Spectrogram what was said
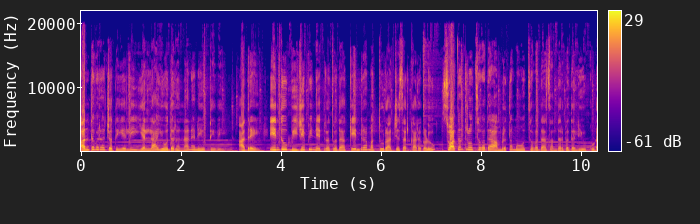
ಅಂತವರ ಜೊತೆಯಲ್ಲಿ ಎಲ್ಲಾ ಯೋಧರನ್ನ ನೆನೆಯುತ್ತೇವೆ. ಆದ್ರೆ ಇಂದು ಬಿಜೆಪಿ ನೇತೃತ್ವದ ಕೇಂದ್ರ ಮತ್ತು ರಾಜ್ಯ ಸರ್ಕಾರಗಳು ಸ್ವಾತಂತ್ರ್ಯೋತ್ಸವದ ಅಮೃತ ಮಹೋತ್ಸವದ ಸಂದರ್ಭದಲ್ಲಿಯೂ ಕೂಡ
